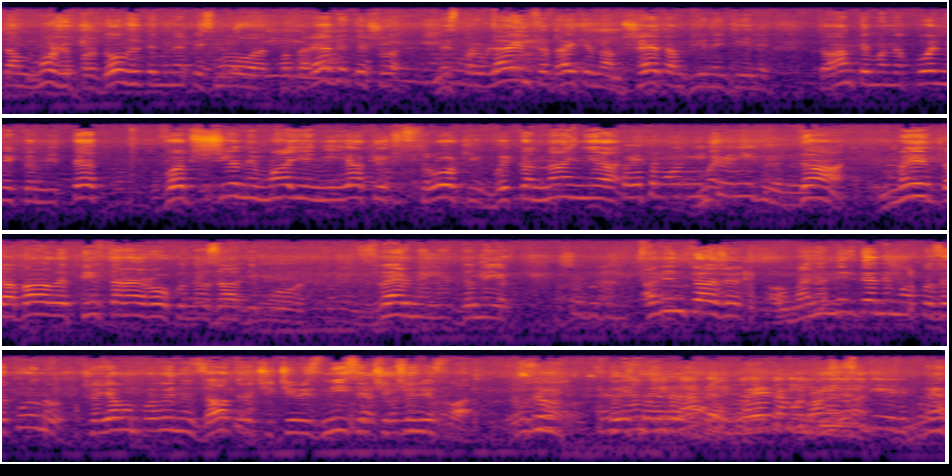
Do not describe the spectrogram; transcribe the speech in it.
там може продовжити мене письмово, попередити, що не справляємося, дайте нам ще там дві неділі. То антимонопольний комітет взагалі не має ніяких строків виконання. Поэтому он ничего не делает. Да, ми давали півтора року назад йому звернення до них. А він каже, а в мене ніде нема по закону, що я вам повинен завтра, чи через місяць, чи через два. Поэтому две недели. Не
